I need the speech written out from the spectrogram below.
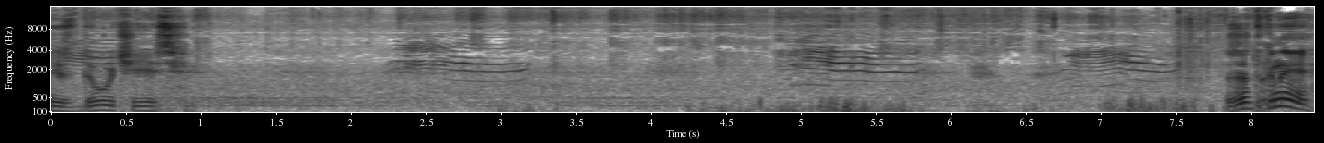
Гніздо чиєсь. Заткни.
